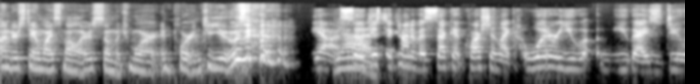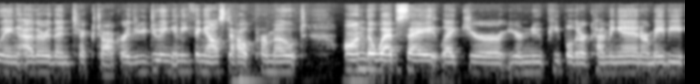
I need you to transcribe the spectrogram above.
understand why SMHauler is so much more important to use. Yeah. So just a kind of a second question, like what are you you guys doing other than TikTok? Are you doing anything else to help promote on the website, like your your new people that are coming in, or maybe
